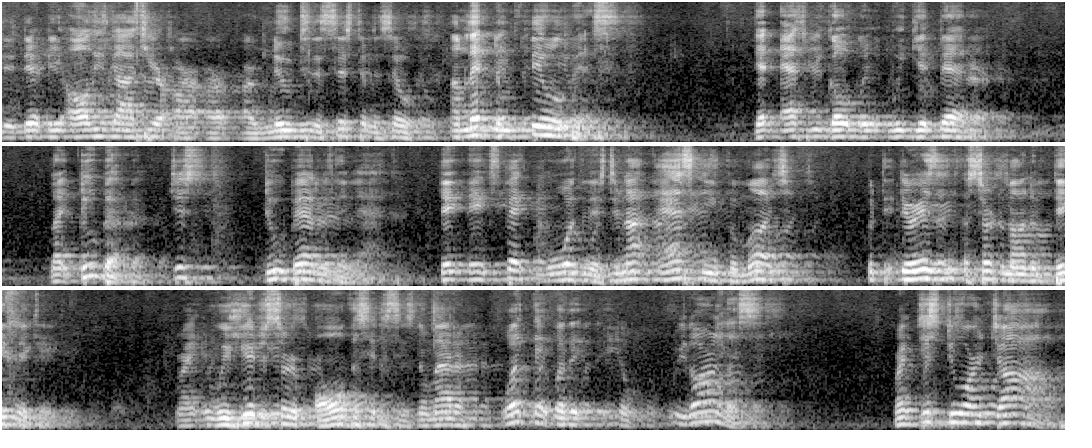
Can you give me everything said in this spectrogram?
they're- they- all these guys here are, are, are new to the system, and so I'm letting them feel this. That as we go, we get better. Like do better. Just do better than that. They, they expect more than this. They're not asking for much, but th- there is a, a certain amount of dignity right? And we're here to serve all the citizens, no matter what they, whether, you know, regardless, right? Just do our job.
